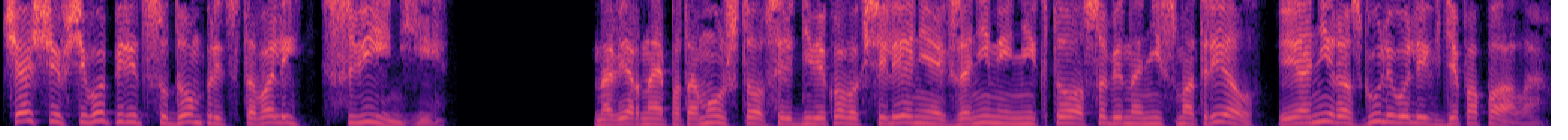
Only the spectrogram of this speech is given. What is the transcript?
чаще всего перед судом представали свиньи. Наверное, потому, что в средневековых селениях за ними никто особенно не смотрел, и они разгуливали где попало.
